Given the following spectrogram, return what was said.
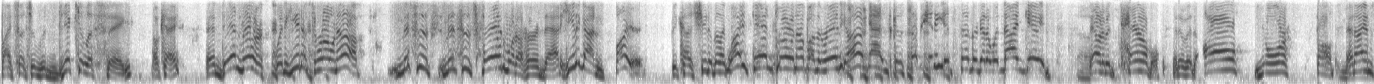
by such a ridiculous thing, okay? And Dan Miller, when he'd have thrown up, Mrs. Mrs. Ford would have heard that. He'd have gotten fired because she'd have been like, "Why is Dan throwing up on the radio?" Oh, guys, because some idiot said they're going to win nine games. Uh, that would have been terrible. and It would have been all your fault. And I am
